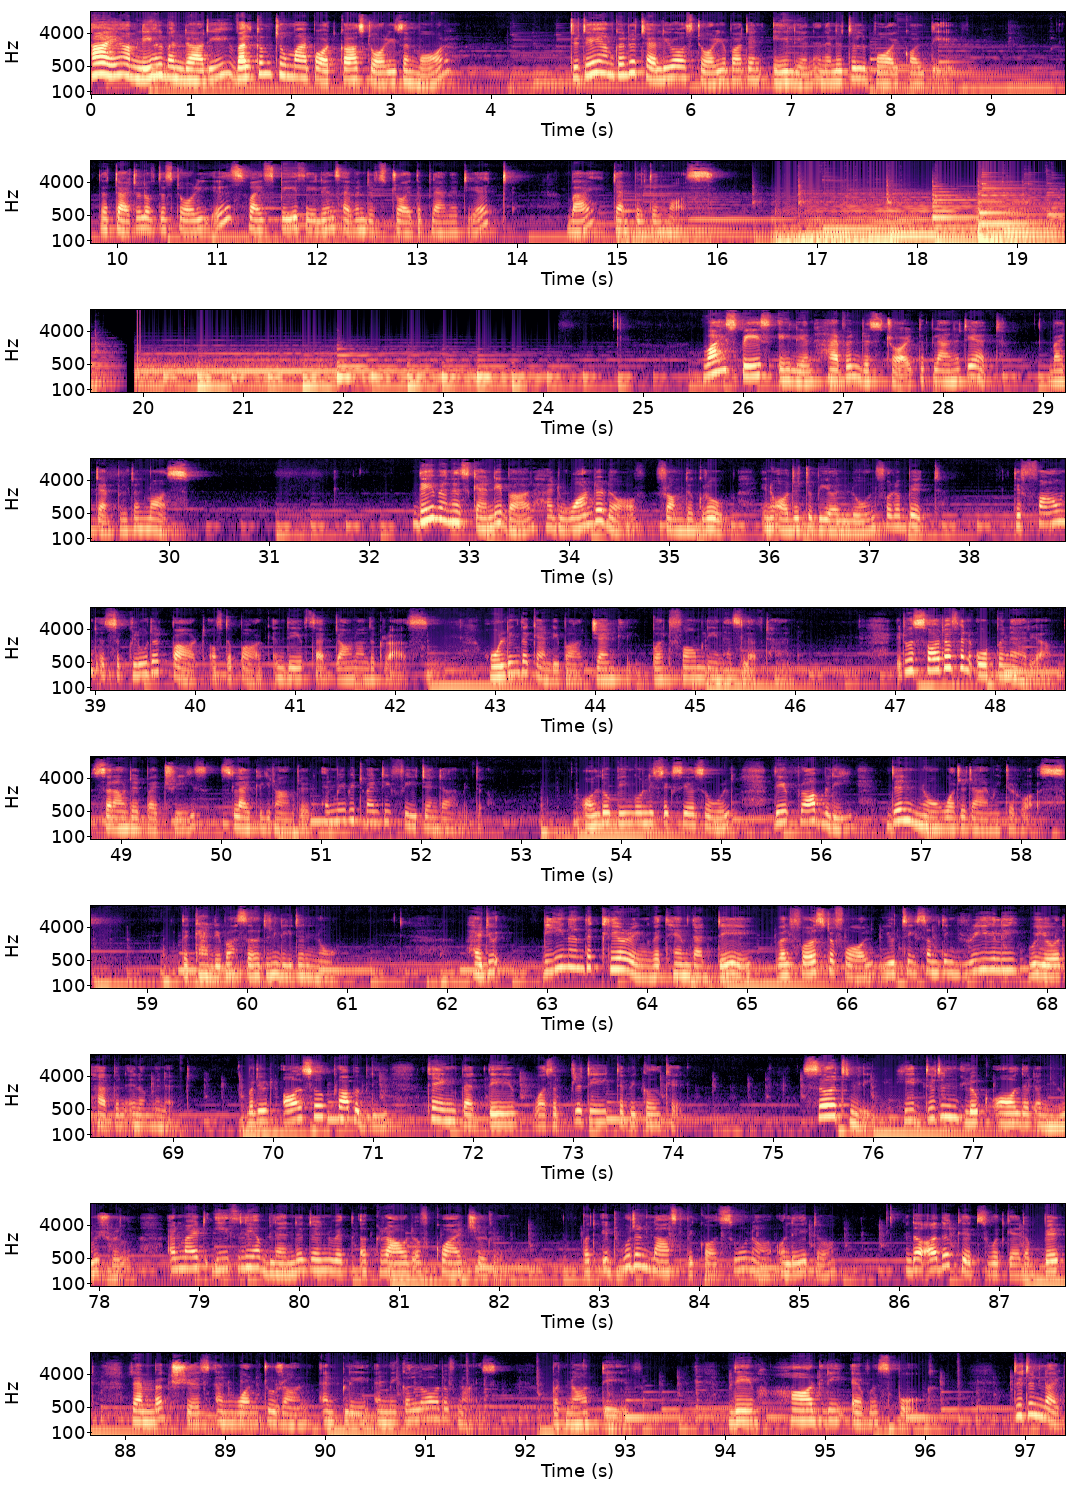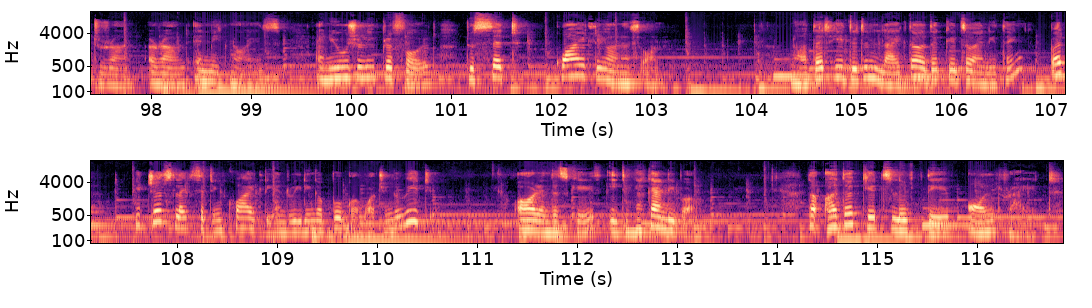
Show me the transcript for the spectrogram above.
Hi, I'm Nehal Bhandari. Welcome to my podcast Stories and More. Today I'm going to tell you a story about an alien and a little boy called Dave. The title of the story is Why Space Aliens Haven't Destroyed the Planet Yet by Templeton Moss. Why Space Alien Haven't Destroyed the Planet Yet by Templeton Moss. Dave and his candy bar had wandered off from the group in order to be alone for a bit. They found a secluded part of the park and Dave sat down on the grass, holding the candy bar gently but firmly in his left hand. It was sort of an open area, surrounded by trees, slightly rounded, and maybe 20 feet in diameter. Although being only six years old, they probably didn't know what a diameter was. The candy bar certainly didn't know. Had you been in the clearing with him that day, well, first of all, you'd see something really weird happen in a minute. But you'd also probably think that Dave was a pretty typical kid. Certainly, he didn't look all that unusual and might easily have blended in with a crowd of quiet children. But it wouldn't last because sooner or later, the other kids would get a bit rambunctious and want to run and play and make a lot of noise. But not Dave. Dave hardly ever spoke, didn't like to run around and make noise, and usually preferred to sit quietly on his own. Not that he didn't like the other kids or anything, but he just liked sitting quietly and reading a book or watching a video, or in this case, eating a candy bar. The other kids lived Dave all right,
